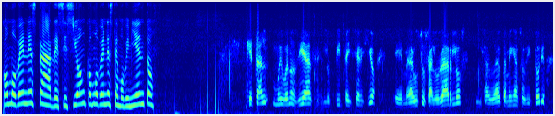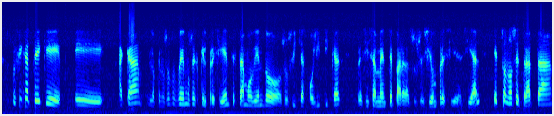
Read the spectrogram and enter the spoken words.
¿Cómo ven esta decisión? ¿Cómo ven este movimiento? ¿Qué tal? Muy buenos días, Lupita y Sergio. Eh, me da gusto saludarlos y saludar también a su auditorio. Pues fíjate que eh, acá lo que nosotros vemos es que el presidente está moviendo sus fichas políticas precisamente para la sucesión presidencial. Esto no se trata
